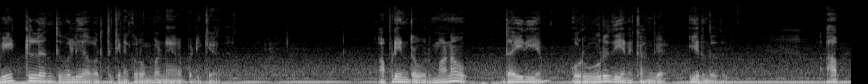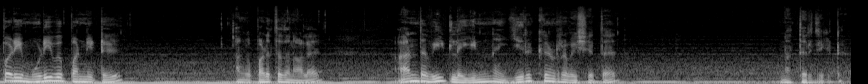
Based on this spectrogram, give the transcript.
வீட்டிலேருந்து வெளியே ஆகிறதுக்கு எனக்கு ரொம்ப நேரம் பிடிக்காது. அப்படின்ற ஒரு மன தைரியம் ஒரு உறுதி எனக்கு அங்கே இருந்தது. அப்படி முடிவு பண்ணிட்டு அங்கே படுத்ததுனால அந்த வீட்டில் என்ன இருக்குன்ற விஷயத்த நான் தெரிஞ்சுக்கிட்டேன்.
